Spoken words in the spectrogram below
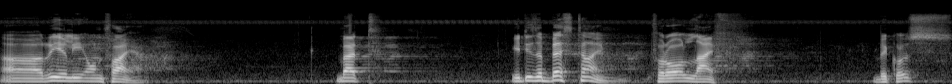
are really on fire. But it is the best time for all life because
